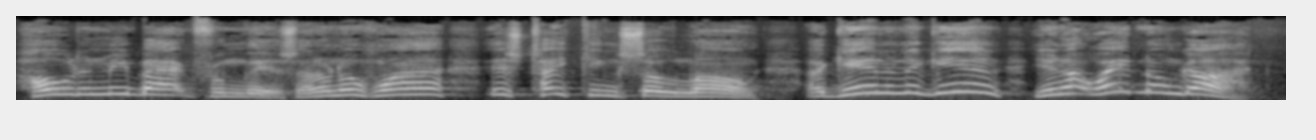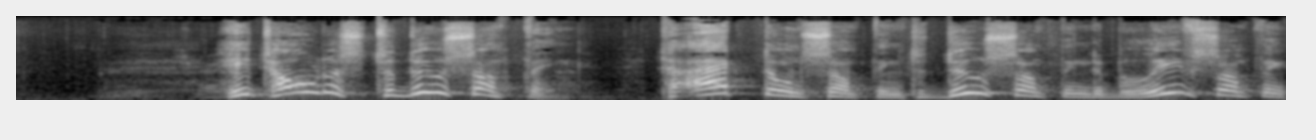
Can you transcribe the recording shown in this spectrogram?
holding me back from this. I don't know why it's taking so long. Again and again, you're not waiting on God. He told us to do something, to act on something, to do something, to believe something,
